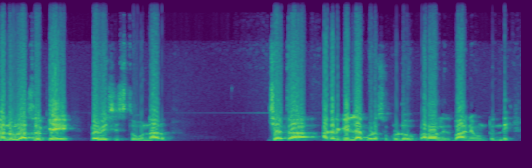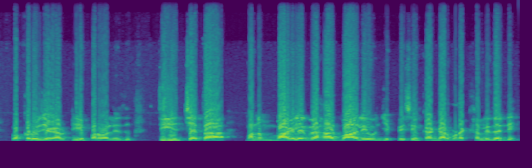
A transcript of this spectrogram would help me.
ధనురాశిలోకే ప్రవేశిస్తూ ఉన్నారు. చేత అక్కడికి వెళ్ళా కూడా శుక్రుడు పర్వాలేదు బాగానే ఉంటుంది. ఒక్కరోజే కాబట్టి ఏం పర్వాలేదు. దీని చేత మనం బాగలేని గ్రహాలు బాగలేవు అని చెప్పేసి ఏం కంగారు పడక్కర్లేదండి.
